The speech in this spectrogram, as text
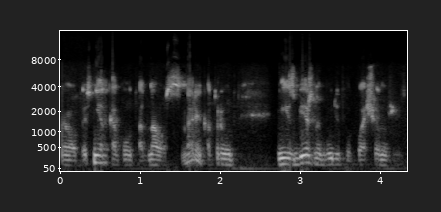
Вот, то есть нет какого-то одного сценария, который вот неизбежно будет воплощен в жизнь.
